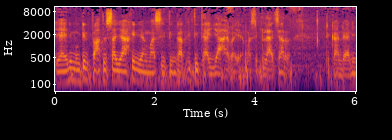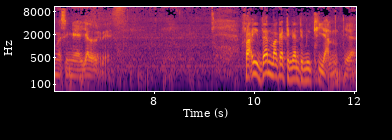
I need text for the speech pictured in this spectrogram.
Ya ini mungkin Ba'du yakin yang masih tingkat ibtidaiyah ya Pak ya. Masih belajar Dikandani masih ngeyel gitu ya Faidan maka dengan demikian ya.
